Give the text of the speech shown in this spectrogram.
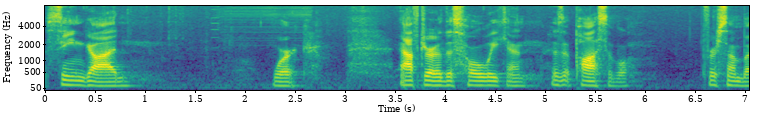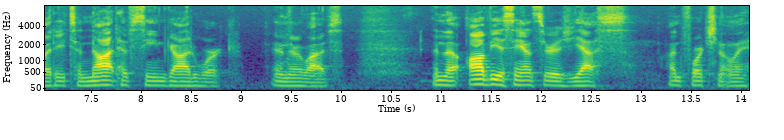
seen God work after this whole weekend? Is it possible for somebody to not have seen God work in their lives? And the obvious answer is yes, unfortunately.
